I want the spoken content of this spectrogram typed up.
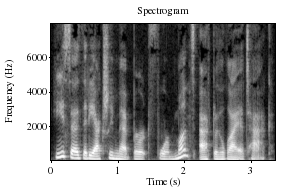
He says that he actually met Burt four months after the lye attack.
